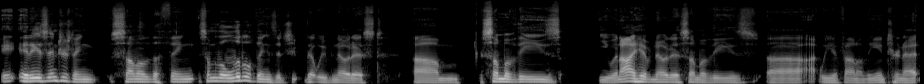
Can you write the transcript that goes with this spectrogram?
it, it is interesting some of the thing some of the little things that you, that we've noticed um some of these you and i have noticed some of these uh we have found on the internet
